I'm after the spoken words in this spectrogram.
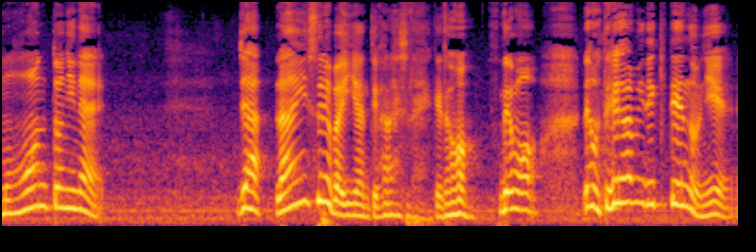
もう本当にね、じゃあ LINE すればいいやんっていう話なんやけど、でも、でも手紙で来てんのに、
